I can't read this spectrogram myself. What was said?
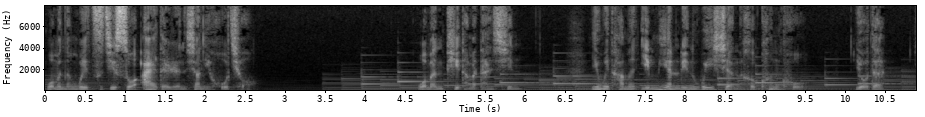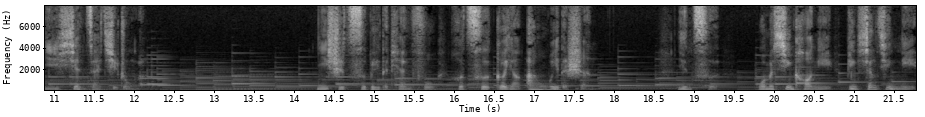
我们能为自己所爱的人向你呼求。我们替他们担心，因为他们已面临危险和困苦，有的已陷在其中了。你是慈悲的天赋和赐各样安慰的神，因此。我们信靠你，并相信你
